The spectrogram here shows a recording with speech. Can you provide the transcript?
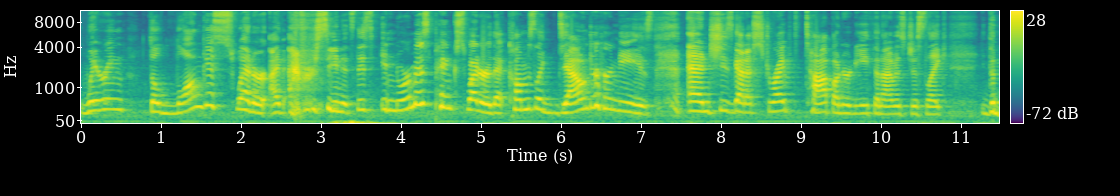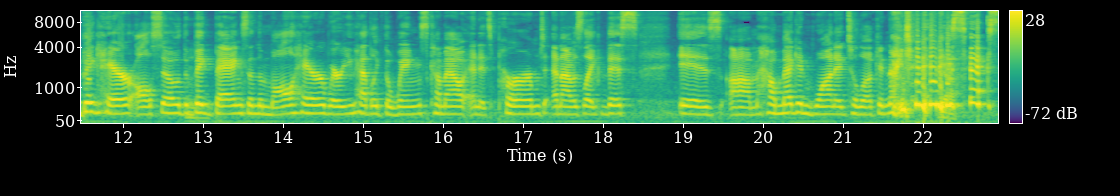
wearing the longest sweater I've ever seen. It's this enormous pink sweater that comes like down to her knees, and she's got a striped top underneath. And I was just like, the big hair also the big bangs and the mall hair where you had like the wings come out and it's permed and i was like this is um, how Megan wanted to look in 1986.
